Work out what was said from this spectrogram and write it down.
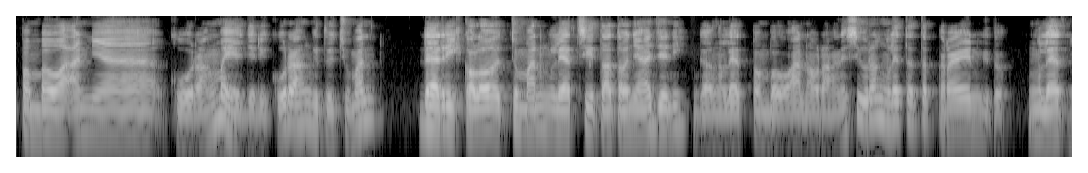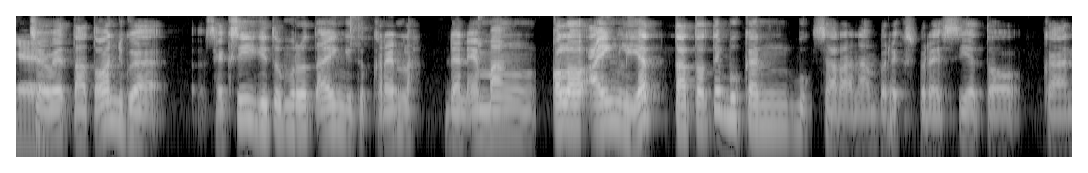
pembawaannya kurang mah ya jadi kurang gitu. Cuman dari kalau cuman ngelihat si tatonya aja nih, nggak ngelihat pembawaan orangnya sih orang ngelihat tetap keren gitu. Ngelihat Iya. cewek tatoan juga seksi gitu menurut aing gitu, keren lah. Dan emang kalau aing lihat tato teh bukan bu sarana berekspresi atau bukan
